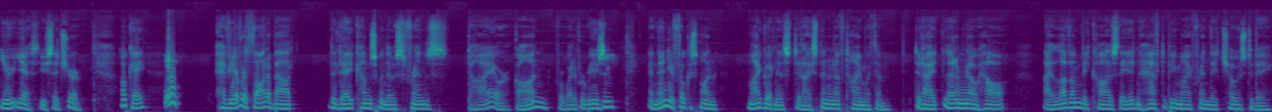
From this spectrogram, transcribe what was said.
You yes, you said sure. Okay. Yeah. have you ever thought about the day comes when those friends die or gone for whatever reason, and then you focus upon, my goodness, did I spend enough time with them? Did I let them know how I love them because they didn't have to be my friend, they chose to be?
